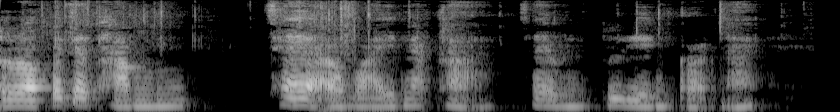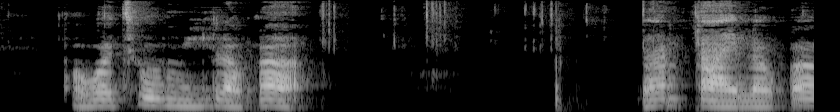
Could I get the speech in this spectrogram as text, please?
เราก็จะทำแช่เอาไว้นะคะ แช่ในตู้เย็นก่อนนะ เพราะว่าช่วงนี้เราก็ ร่างกายเราก็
